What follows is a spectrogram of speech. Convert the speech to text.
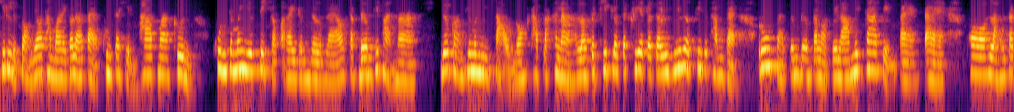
คิดหรือต่อยอดทำอะไรก็แล้ว แต่คุณจะเห็นภาพมากขึ้น คุณจะไม่ยึดติดกับอะไรเดิมๆแล้ว จากเดิมที่ผ่านมา ด้วยความที่มันมีเสาเนาะทับลัคนา เราจะคิดเราจะเครียดเราจะเลือกที่จะทำแต่รูปแบบเดิมๆตลอดเวลาไม่กล้าเปลี่ยนแปลงแต่พอหลังจาก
